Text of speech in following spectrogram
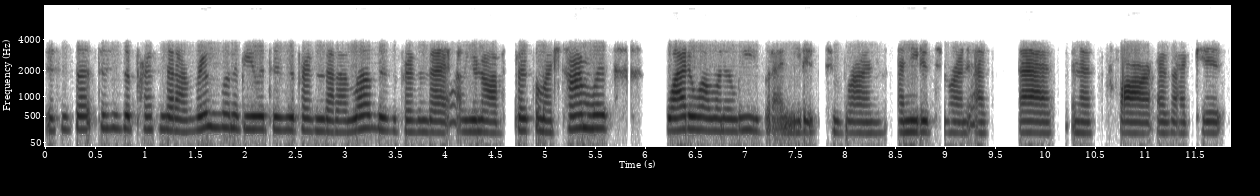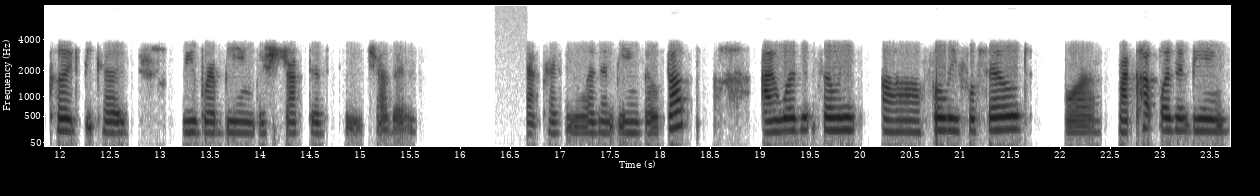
this is the this is the person that I really want to be with. This is the person that I love. This is the person that you know I've spent so much time with. Why do I want to leave? But I needed to run. I needed to run as fast and as far as I could could because we were being destructive to each other. That person wasn't being built up. I wasn't feeling uh, fully fulfilled, or my cup wasn't being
